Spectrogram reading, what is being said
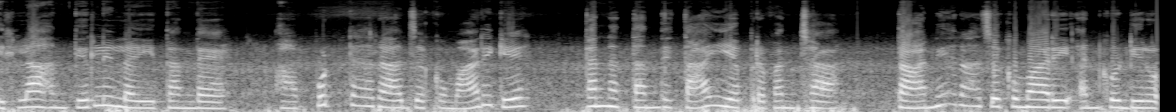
ಇಲ್ಲ ಅಂತಿರಲಿಲ್ಲ ಈ ತಂದೆ. ಆ ಪುಟ್ಟ ರಾಜಕುಮಾರಿಗೆ ತನ್ನ ತಂದೆ ತಾಯಿಯ ಪ್ರಪಂಚ. ತಾನೇ ರಾಜಕುಮಾರಿ ಅನ್ಕೊಂಡಿರೋ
